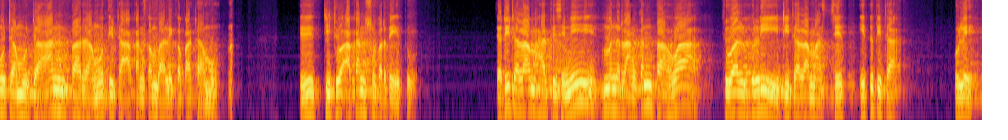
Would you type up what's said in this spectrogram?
Mudah-mudahan barangmu tidak akan kembali kepadamu jadi didoakan seperti itu. Jadi dalam hadis ini menerangkan bahwa jual beli di dalam masjid itu tidak boleh.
